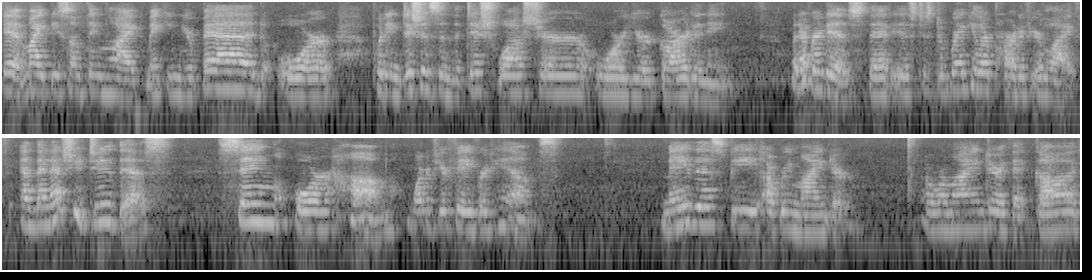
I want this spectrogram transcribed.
It might be something like making your bed or putting dishes in the dishwasher or your gardening. Whatever it is that is just a regular part of your life. And then as you do this, sing or hum one of your favorite hymns. May this be a reminder a reminder that God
